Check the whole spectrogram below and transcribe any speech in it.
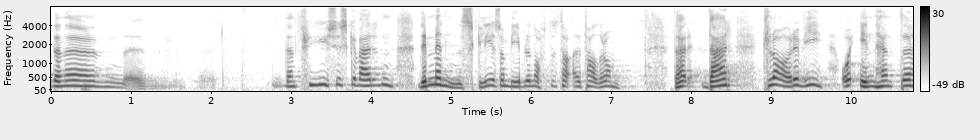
denne, den fysiske verden, det menneskelige som Bibelen ofte taler om. Der, der, klarer vi å innhente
